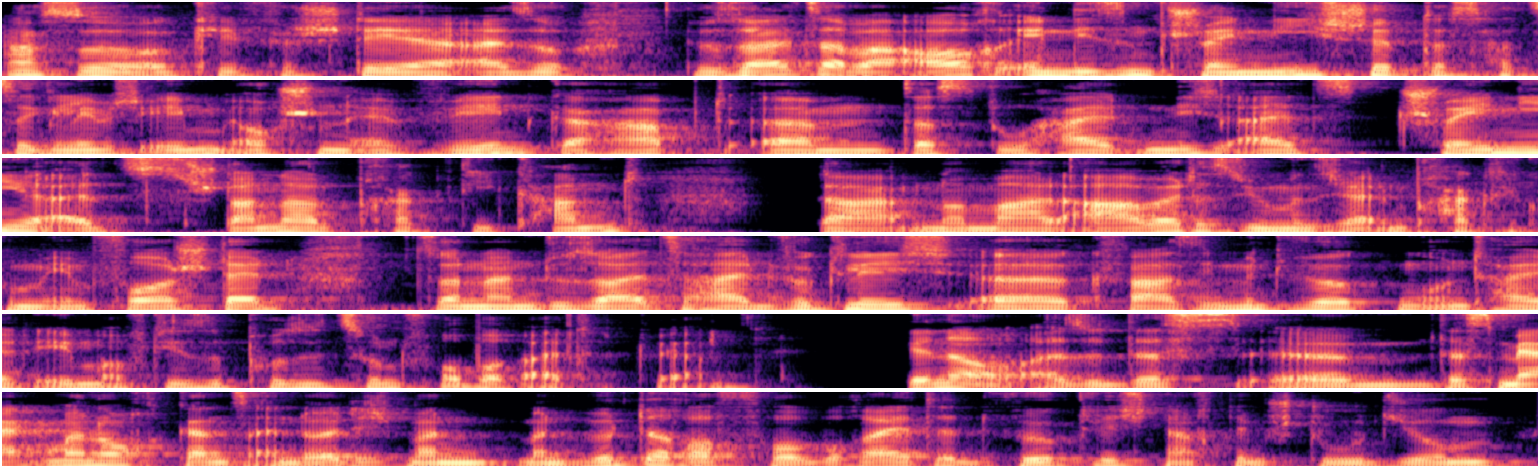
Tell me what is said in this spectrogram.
Ach so, okay, verstehe. Also du sollst aber auch in diesem Traineeship, das hat sie, glaube ich, eben auch schon erwähnt gehabt, ähm, dass du halt nicht als Trainee, als Standardpraktikant da normal arbeitest, wie man sich halt ein Praktikum eben vorstellt, sondern du sollst halt wirklich äh, quasi mitwirken und halt eben auf diese Position vorbereitet werden. Genau, also das, ähm, das merkt man auch ganz eindeutig. Man, man wird darauf vorbereitet, wirklich nach dem Studium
